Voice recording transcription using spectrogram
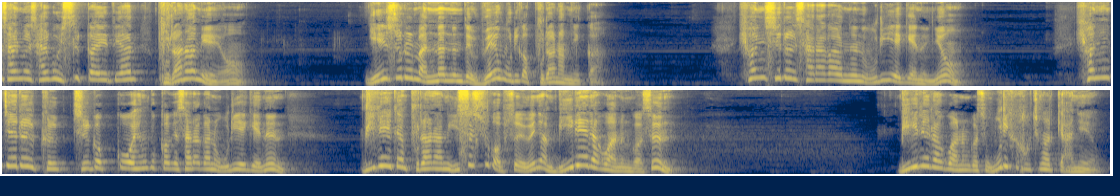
삶을 살고 있을까에 대한 불안함이에요. 예수를 만났는데 왜 우리가 불안합니까? 현실을 살아가는 우리에게는요, 현재를 그 즐겁고 행복하게 살아가는 우리에게는 미래에 대한 불안함이 있을 수가 없어요. 왜냐하면 미래라고 하는 것은, 미래라고 하는 것은 우리가 걱정할 게 아니에요.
